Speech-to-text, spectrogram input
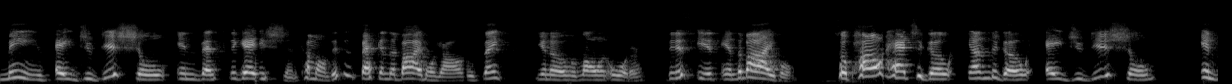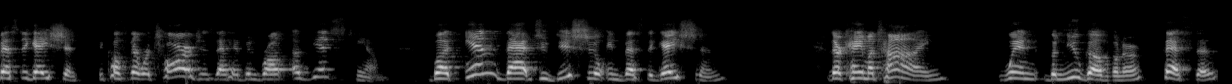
means a judicial investigation. Come on, this is back in the Bible, y'all. This ain't, you know, law and order. This is in the Bible. So Paul had to go undergo a judicial investigation because there were charges that had been brought against him. But in that judicial investigation, there came a time when the new governor, Festus,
